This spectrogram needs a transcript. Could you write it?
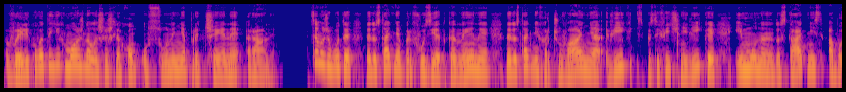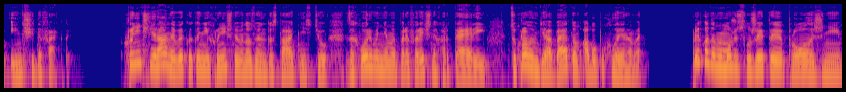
Вилікувати їх можна лише шляхом усунення причини рани. Це може бути недостатня перфузія тканини, недостатнє харчування, вік, специфічні ліки, імунна недостатність або інші дефекти. Хронічні рани викликані хронічною венозною недостатністю, захворюваннями периферичних артерій, цукровим діабетом або пухлинами. Прикладами можуть служити пролежні,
